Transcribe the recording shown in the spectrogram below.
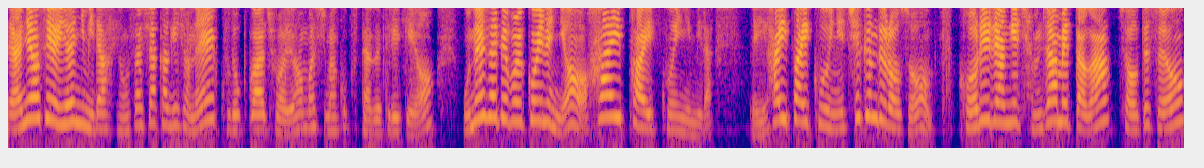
네, 안녕하세요. 이현입니다. 영상 시작하기 전에 구독과 좋아요 한 번씩만 꼭 부탁을 드릴게요. 오늘 살펴볼 코인은요, 하이파이 코인입니다. 네, 이 하이파이 코인이 최근 들어서 거래량이 잠잠했다가, 자, 어땠어요?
